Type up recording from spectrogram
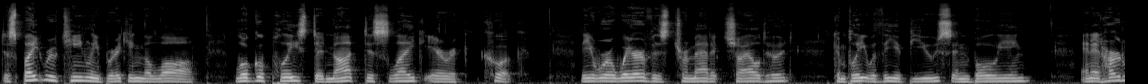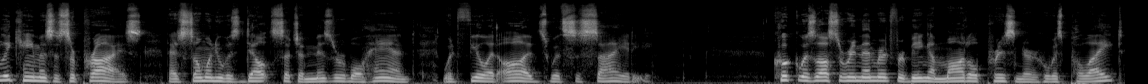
Despite routinely breaking the law, local police did not dislike Eric Cooke. They were aware of his traumatic childhood, complete with the abuse and bullying and it hardly came as a surprise that someone who was dealt such a miserable hand would feel at odds with society. Cooke was also remembered for being a model prisoner who was polite,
